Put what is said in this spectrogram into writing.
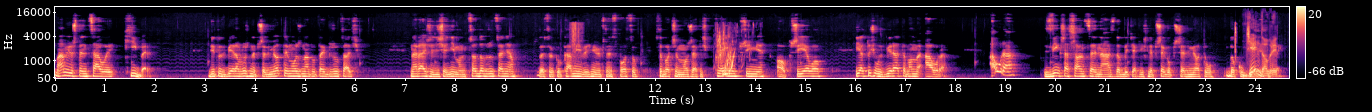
Mamy już ten cały kibel. Gdzie tu zbieram różne przedmioty, można tutaj wrzucać. Na razie dzisiaj nie mam co do wrzucenia. Jest tylko kamień, weźmiemy w ten sposób. Zobaczymy, może jakiś klejnot przyjmie. O, przyjęło. I jak tu się uzbiera, to mamy aurę. Aura zwiększa szanse na zdobycie jakiegoś lepszego przedmiotu do kupienia. Dzień dobry.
